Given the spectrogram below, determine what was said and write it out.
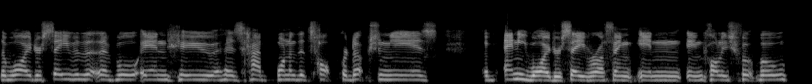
the wide receiver that they've brought in, who has had one of the top production years of any wide receiver, I think, in in college football,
